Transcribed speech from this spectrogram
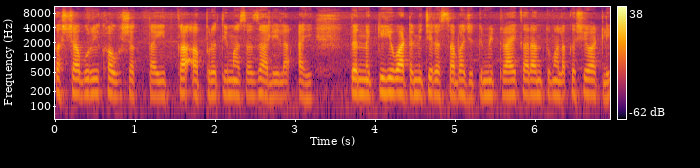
कशाबरोबरही खाऊ शकता? इतका अप्रतिम असा झालेला आहे. तर नक्की ही वाटाण्याची रस्सा भाजी तुम्ही ट्राय करा आणि तुम्हाला कशी वाटली?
